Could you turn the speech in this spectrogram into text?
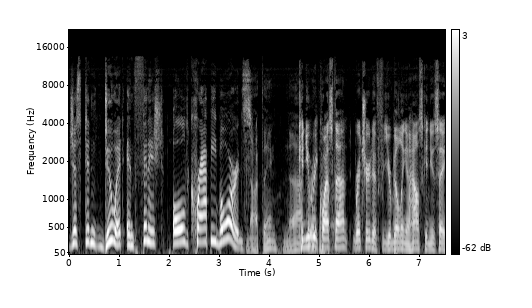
just didn't do it and finished old crappy boards. Not a thing. Not Can you right thing. request that, Richard? If you're building a house, can you say,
